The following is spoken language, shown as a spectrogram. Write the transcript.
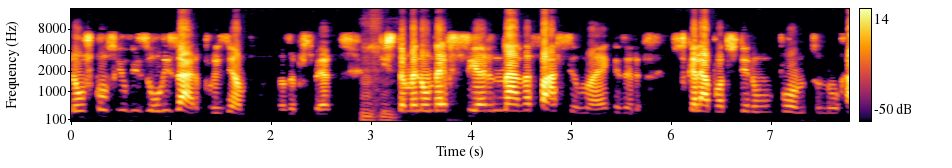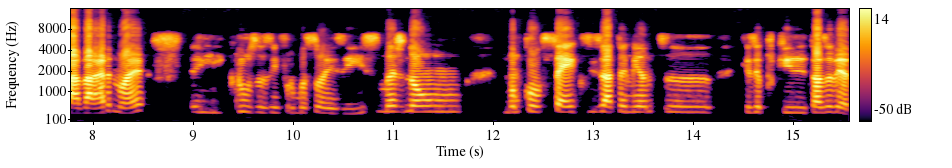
não os conseguiu visualizar, por exemplo estás a perceber? Uhum. Isto também não deve ser nada fácil, não é? Quer dizer, se calhar podes ter um ponto no radar, não é? E cruzas informações e isso, mas não, não consegues exatamente, quer dizer, porque estás a ver,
